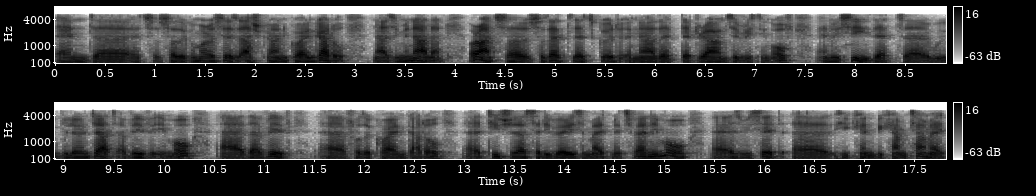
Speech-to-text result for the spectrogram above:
and uh, so the Gemara says Ashkan Kohen Gadol Nazi Minalan. All right, so so that that's good, and now that that rounds everything off, and we see that uh, we, we learned out Aviv Imo, uh, the Aviv uh, for the Kohen Gadol uh, teaches us that he buries a mate mitzvah anymore. Uh, as we said, uh, he can become tame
